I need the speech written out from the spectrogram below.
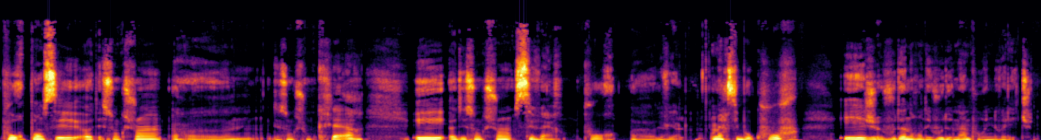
pour penser euh, des, sanctions, des sanctions claires et des sanctions sévères pour le viol. Merci beaucoup, et je vous donne rendez-vous demain pour une nouvelle étude.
